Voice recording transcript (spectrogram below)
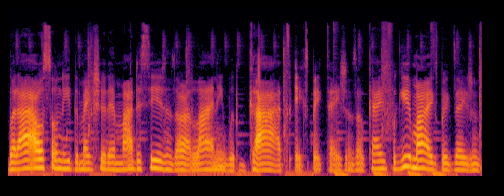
but I also need to make sure that my decisions are aligning with God's expectations, okay? Forget my expectations.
